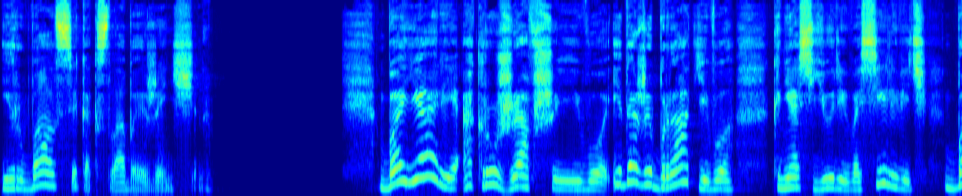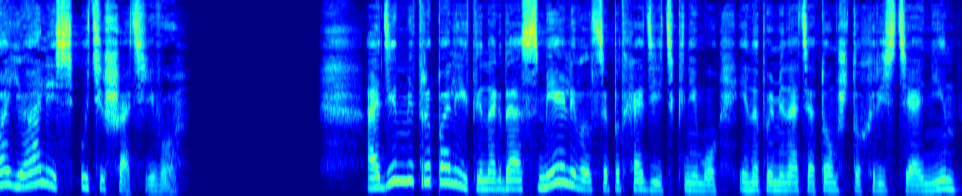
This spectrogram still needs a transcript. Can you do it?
и рвался, как слабая женщина. Бояре, окружавшие его, и даже брат его, князь Юрий Васильевич, боялись утешать его. Один митрополит иногда осмеливался подходить к нему и напоминать о том, что христианин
